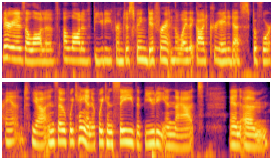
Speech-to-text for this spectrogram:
there is a lot of a lot of beauty from just being different in the way that God created us beforehand. Yeah, and so if we can, if we can see the beauty in that, and um,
